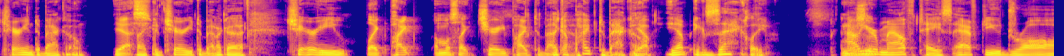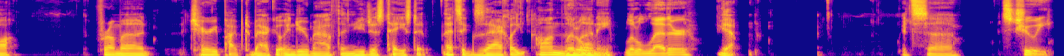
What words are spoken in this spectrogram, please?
cherry and tobacco, Yes. like a cherry tobacco, like a cherry, like pipe, almost like cherry pipe tobacco. like a pipe tobacco. Yep. Yep, exactly. And How there's a- your mouth tastes after you draw from a cherry pipe tobacco into your mouth and you just taste it. That's exactly on the little money. little leather. Yep. It's uh it's chewy.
